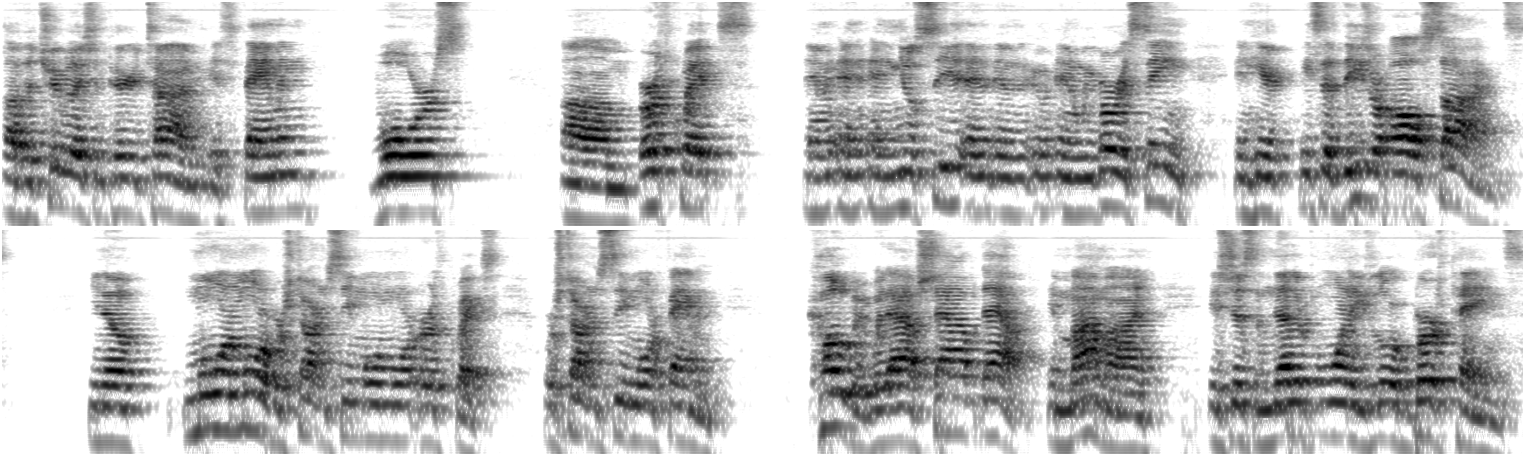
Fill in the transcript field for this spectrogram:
of the tribulation period time is famine, wars, um, earthquakes, and, and, and you'll see, and, and, and we've already seen in here, he said these are all signs. You know, more and more, we're starting to see more and more earthquakes. We're starting to see more famine. COVID, without a shadow of doubt, in my mind, is just another one of these little birth pains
